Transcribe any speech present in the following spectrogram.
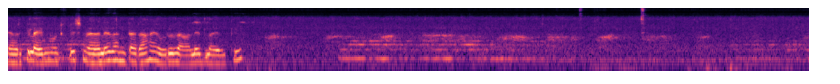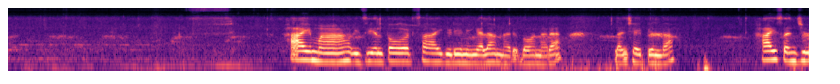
ఎవరికి లైవ్ నోటిఫికేషన్ వెళ్ళలేదంటారా? ఎవరు రాలేదు లైవ్కి హాయ్ మా visual thoughts hi good evening ఎలా ఉన్నారు? బాగున్నారా? లంచ్ అయిపోయిందా? హాయ్ సంజు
